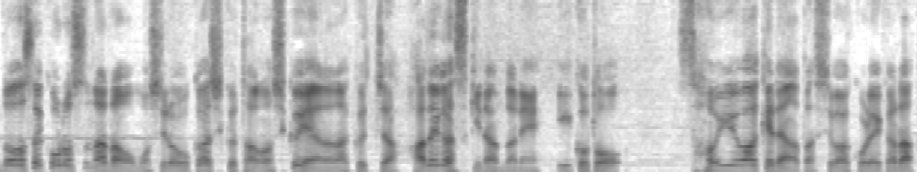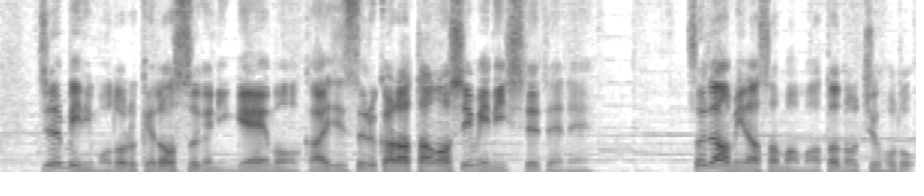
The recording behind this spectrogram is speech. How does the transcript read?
どうせ殺すなら面白おかしく楽しくやらなくっちゃ派手が好きなんだね。いいこと。そういうわけで私はこれから準備に戻るけどすぐにゲームを開始するから楽しみにしててね。それでは皆様また後ほど。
